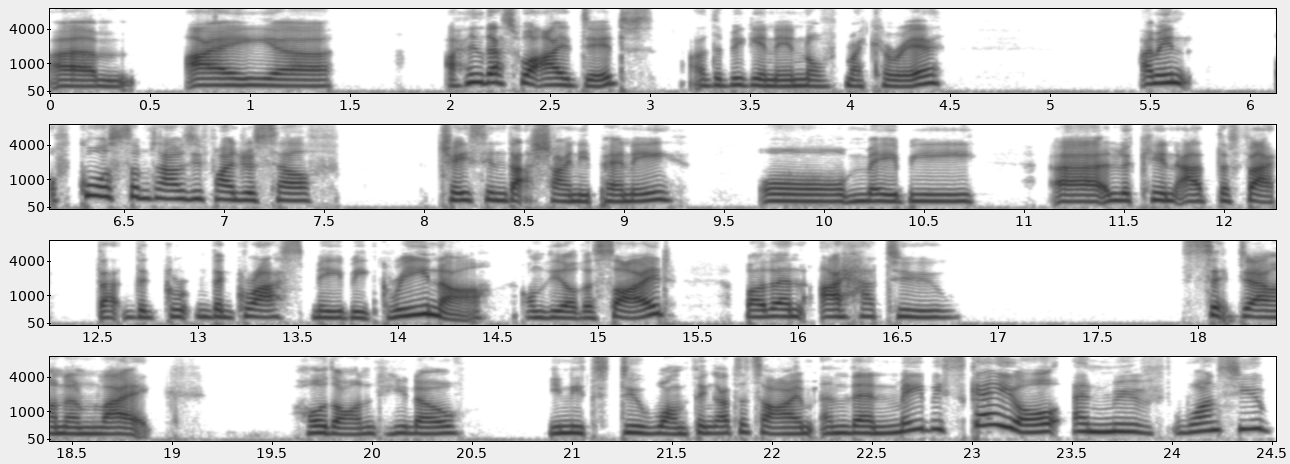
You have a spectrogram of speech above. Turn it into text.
Um, I uh, I think that's what I did at the beginning of my career. I mean, of course, sometimes you find yourself chasing that shiny penny, or maybe uh, looking at the fact that the the grass may be greener on the other side. But then I had to sit down and like, hold on, you know, you need to do one thing at a time and then maybe scale and move. Once you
